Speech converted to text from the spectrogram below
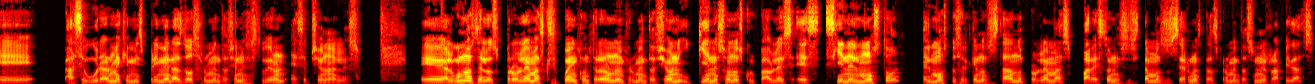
eh, asegurarme que mis primeras dos fermentaciones estuvieron excepcionales. Eh, algunos de los problemas que se puede encontrar en una fermentación y quiénes son los culpables es si en el mosto, el mosto es el que nos está dando problemas, para esto necesitamos hacer nuestras fermentaciones rápidas.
